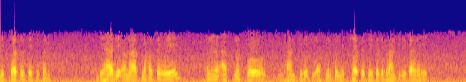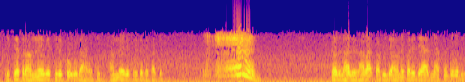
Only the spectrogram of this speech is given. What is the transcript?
मिथ्या प्रत्यक्षम देहादि अनात्म होते हुए उनमें आत्म को भ्रांति होती आत्म को मिथ्या प्रत्यक्ष भ्रांति के कारण है। इस अन्य व्यतिरिक को उदाहरती अन्य व्यतिरिक दिखाते तदभाव भावात अभिजा होने पर देहाद में आत्मत्व बुद्धि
